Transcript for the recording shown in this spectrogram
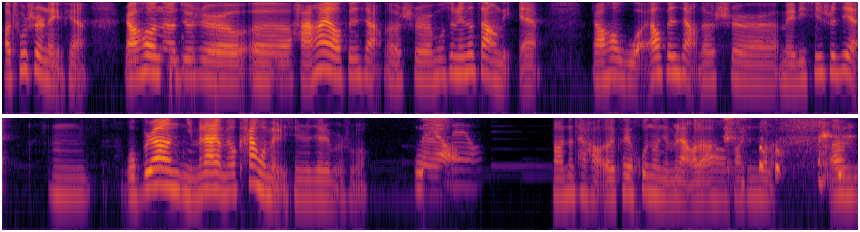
啊，出事那一篇。然后呢，就是呃，涵涵要分享的是穆斯林的葬礼，然后我要分享的是《美丽新世界》。嗯。我不知道你们俩有没有看过《美丽新世界》这本书？没有，没有。啊，那太好了，可以糊弄你们两个了啊，放心多了。嗯，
